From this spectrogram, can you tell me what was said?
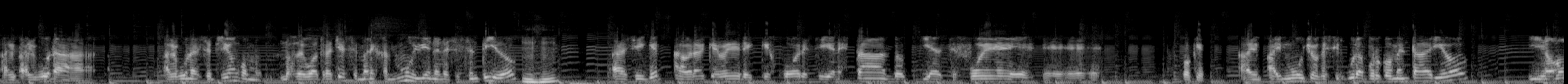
al- alguna alguna excepción, como los de Guatraché se manejan muy bien en ese sentido, así que habrá que ver eh, qué jugadores siguen estando, quién se fue, eh, porque hay, hay mucho que circula por comentario y no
